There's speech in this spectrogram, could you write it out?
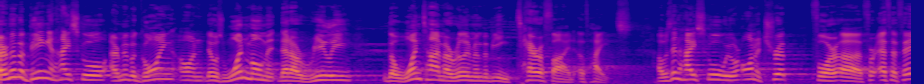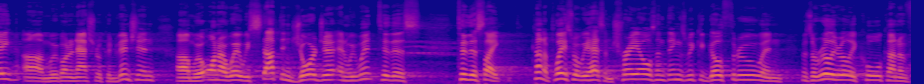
I remember being in high school, I remember going on, there was one moment that I really, the one time I really remember being terrified of heights. I was in high school, we were on a trip for, uh, for FFA. Um, we were going to national convention. Um, we were on our way. We stopped in Georgia and we went to this, to this like kind of place where we had some trails and things we could go through, and it was a really, really cool kind of,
